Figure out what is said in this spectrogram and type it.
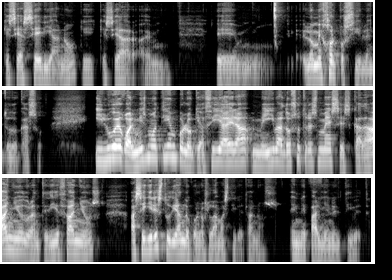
que, sea seria, ¿no? que, sea em, em, lo mejor posible en todo caso. Y luego, al mismo tiempo, lo que hacía era, me iba dos o tres meses cada año, durante diez años, a seguir estudiando con los lamas tibetanos en Nepal y en el Tíbet.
